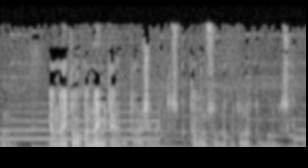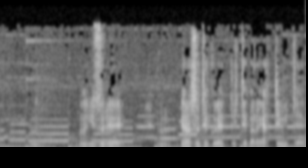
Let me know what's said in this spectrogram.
うん。やんないと分かんないみたいなことあるじゃないですか。多分そんなことだと思うんですけど、うん。まあ、いずれ、うん、やらせてくれって言ってからやってみて、はい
